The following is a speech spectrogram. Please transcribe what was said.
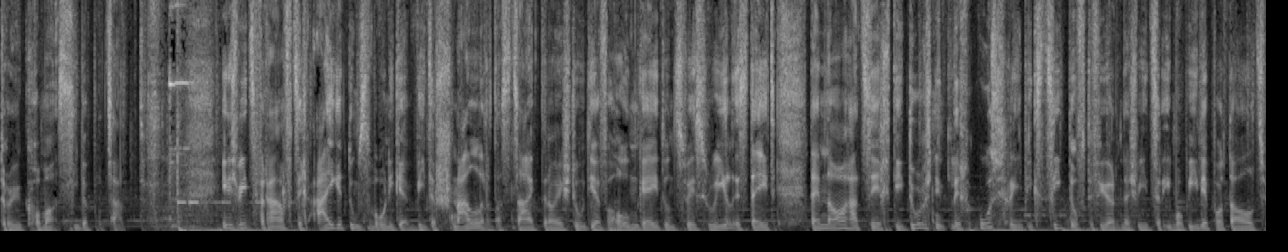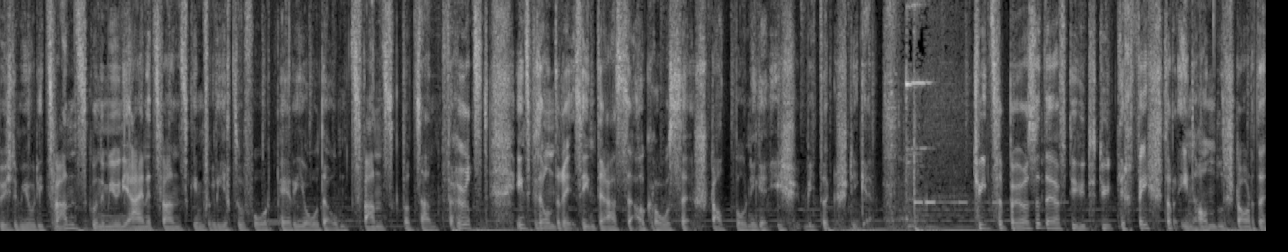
3,7 Prozent. In der Schweiz verkaufen sich Eigentumswohnungen wieder schneller. Das zeigt eine neue Studie von Homegate und Swiss Real Estate. Demnach hat sich die durchschnittliche Ausschreibungszeit auf den führenden Schweizer Immobilienportal zwischen dem Juli 20 und dem Juni 21 im Vergleich zur Vorperiode um 20 Prozent verkürzt. Insbesondere das Interesse an grossen Stadtwohnungen ist wieder gestiegen. Die Schweizer Börse dürfte heute deutlich fester in Handel starten.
